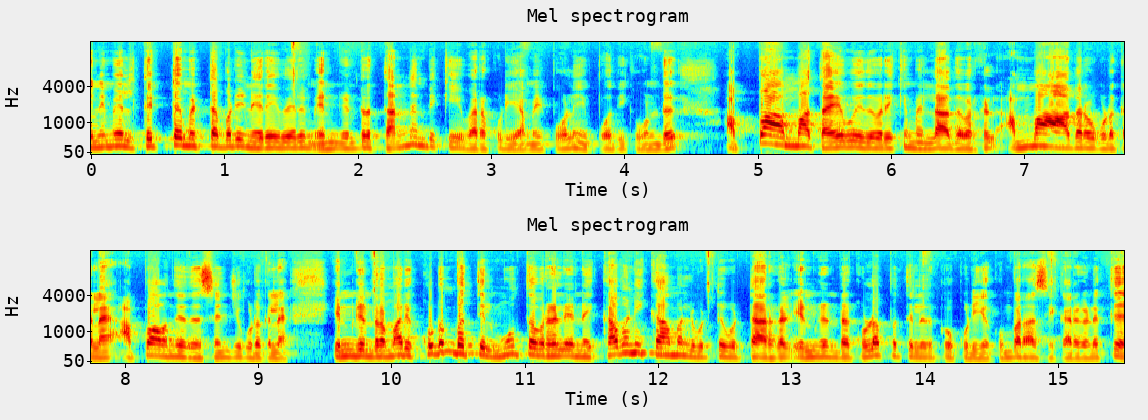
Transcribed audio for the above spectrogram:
இனிமேல் திட்டமிட்டபடி நிறைவேறும் என்கின்ற தன்னம்பிக்கை வரக்கூடிய அமைப்புகளும் இப்போதைக்கு உண்டு. அப்பா அம்மா தயவு இது வரைக்கும் இல்லாதவர்கள் அம்மா ஆதரவு கொடுக்கல அப்பா வந்து இதை செஞ்சு கொடுக்கல என்கின்ற மாதிரி குடும்பத்தில் மூத்தவர்கள் என்னை கவனிக்காமல் விட்டு விட்டார்கள் என்கின்ற குழப்பத்தில் இருக்கக்கூடிய கும்பராசிக்காரர்களுக்கு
